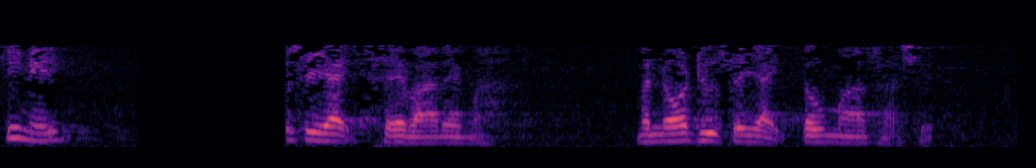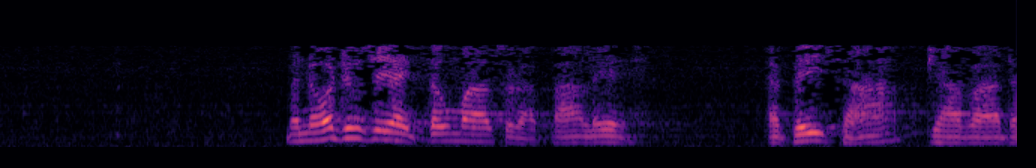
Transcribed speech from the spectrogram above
ရှိနေစရိုက်10ပါးထဲမှာမနောထုစရိုက်3ပါးဆိုတာရှိတယ်မနောထုစရိုက်3ပါးဆိုတာဘာလဲအဘိဓါဗျာပါဒ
